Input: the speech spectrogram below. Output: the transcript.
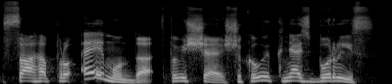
сага про Еймунда сповіщає, що коли князь Борис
